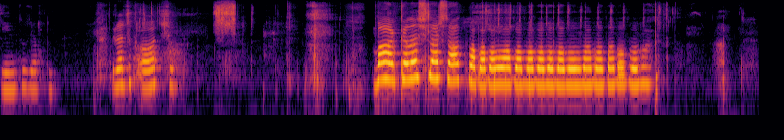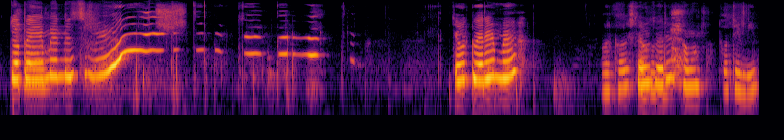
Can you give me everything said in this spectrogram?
yeni tuz yaptım. Birazcık ağaç yok. Bak arkadaşlar saat baba baba baba baba baba baba baba baba baba. Köpeğimin ismi. Kemik vereyim mi? Arkadaşlar bakın. vereyim tamam. Totemim.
